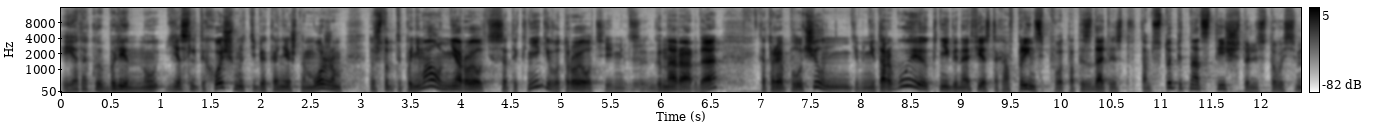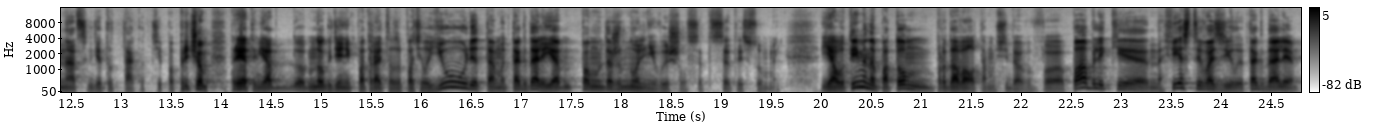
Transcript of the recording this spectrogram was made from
И я такой, блин, ну, если ты хочешь, мы тебе, конечно, можем. Но чтобы ты понимал, у меня роялти с этой книги, вот роялти, mm-hmm. гонорар, да, который я получил, не, типа, не торгую книгой на фестах, а в принципе вот от издательства, там 115 тысяч, что ли, 118, где-то так вот, типа. Причем при этом я много денег потратил, заплатил Юле там и так далее. Я, по-моему, даже в ноль не вышел с, с этой суммой. Я вот именно потом продавал там у себя в паблике, на фесты возил и так далее.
